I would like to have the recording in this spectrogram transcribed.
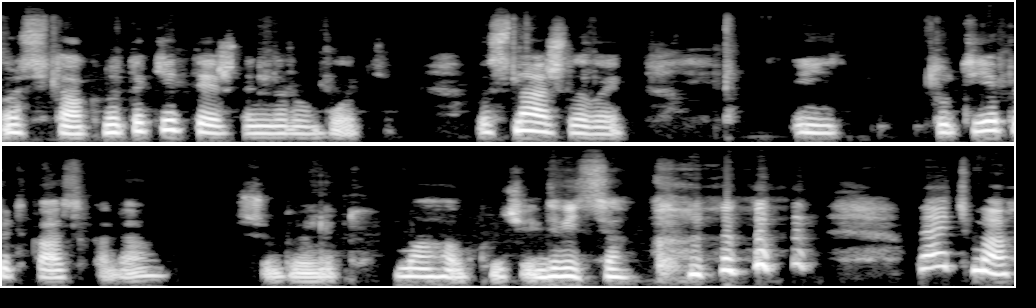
Ось так. Ну такий тиждень на роботі. Виснажливий. І тут є підказка, да? щоб мага включити. Дивіться. П'ять маг.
